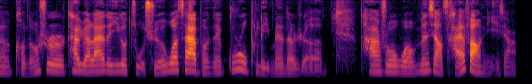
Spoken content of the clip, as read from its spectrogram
嗯，可能是他原来的一个组群 WhatsApp 那 group 里面的人，他说我们想采访你一下，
